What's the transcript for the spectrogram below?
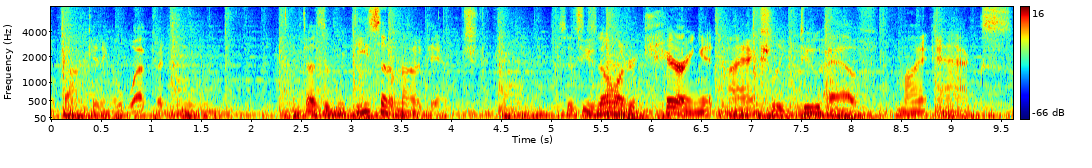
about getting a weapon. It does a decent amount of damage. Since he's no longer carrying it, I actually do have my axe.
